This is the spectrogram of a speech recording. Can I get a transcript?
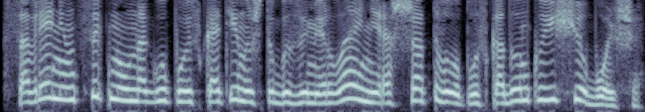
саврянин цыкнул на глупую скотину чтобы замерла и не расшатывала плоскодонку еще больше.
